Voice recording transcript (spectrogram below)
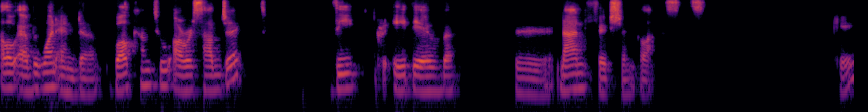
Hello, everyone, and uh, welcome to our subject, the creative uh, nonfiction class. Okay.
